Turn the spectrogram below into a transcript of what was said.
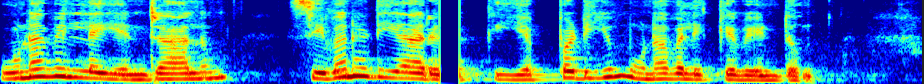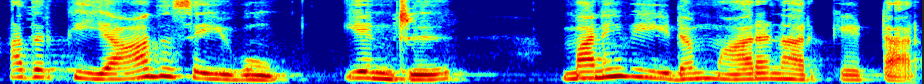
உணவில்லை என்றாலும் சிவனடியாருக்கு எப்படியும் உணவளிக்க வேண்டும். அதற்கு யாது செய்வோம்? என்று மனைவியிடம் மாறனார் கேட்டார்.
